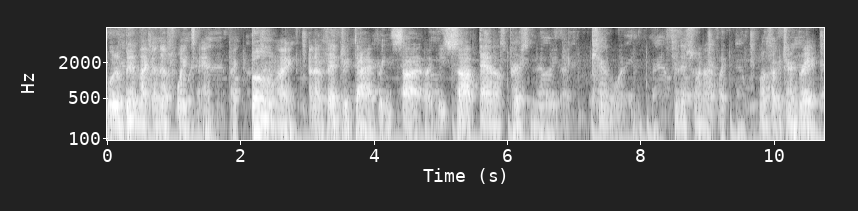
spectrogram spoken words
would have been like enough weight to end it. Like boom, like an Avenger died, but you saw it. Like you saw Thanos personally like kill one, finish one off. Like motherfucker turned great,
